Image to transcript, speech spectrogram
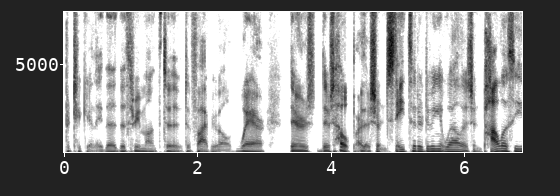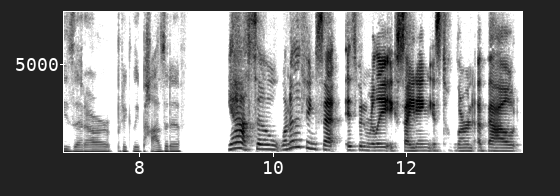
particularly the the three month to to five year old where there's there's hope. Are there certain states that are doing it well? Are there certain policies that are particularly positive? Yeah. So one of the things that has been really exciting is to learn about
